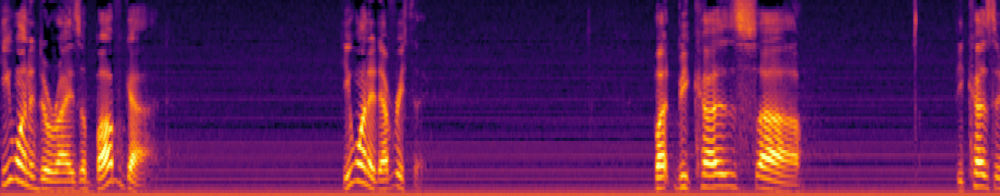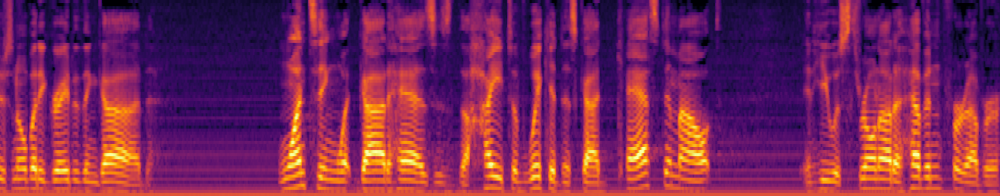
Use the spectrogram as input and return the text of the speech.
he wanted to rise above God. He wanted everything. But because, uh, because there's nobody greater than God, wanting what God has is the height of wickedness. God cast him out, and he was thrown out of heaven forever,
